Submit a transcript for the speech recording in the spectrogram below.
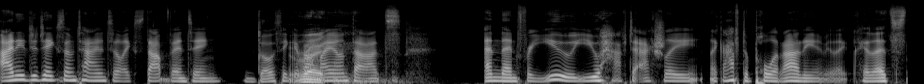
I need to take some time to like stop venting, go think about Right. my own thoughts. And then for you, you have to actually like I have to pull it out of you and be like, okay, let's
